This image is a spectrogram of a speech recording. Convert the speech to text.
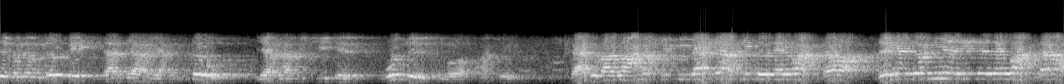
sebelum terbit saja yang itu yang Nabi cerita bunda semua mati. Kalau baru anak cucu saja kita tewak dah. Dengan dunia kita tewak dah.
